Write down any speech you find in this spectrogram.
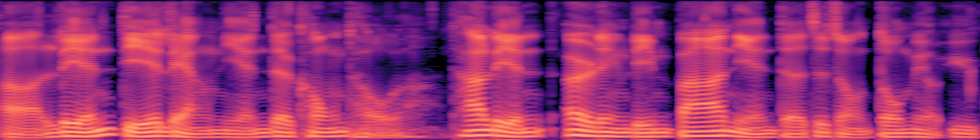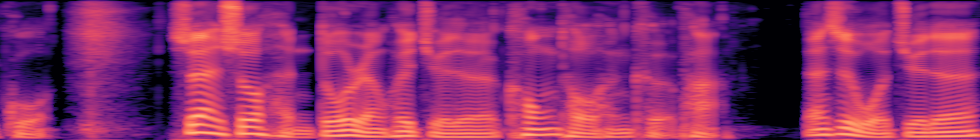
啊，连跌两年的空头啊，他连二零零八年的这种都没有遇过。虽然说很多人会觉得空头很可怕，但是我觉得，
